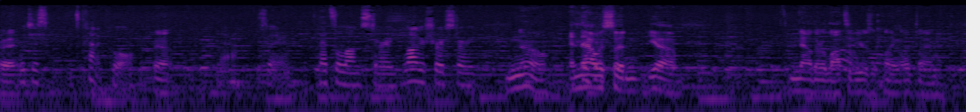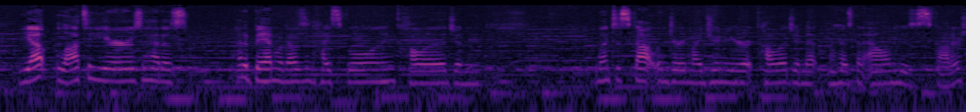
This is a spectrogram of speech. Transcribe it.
Right. which is it's kind of cool. yeah. Yeah. So that's a long story, long or short story. No, and that was sudden. Yeah. Now there are lots of years of playing old time. Yep, lots of years. I had a had a band when I was in high school and in college, and went to Scotland during my junior year at college. and met my husband Alan, who's a Scottish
